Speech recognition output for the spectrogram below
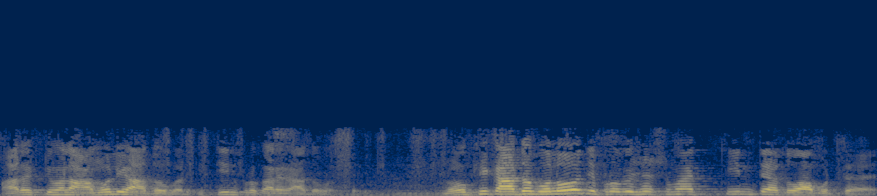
আরেকটি হলো আমলি আদব আর কি। তিন প্রকারের আদব আছে। মৌখিক আদব হলো যে প্রবেশের সময় তিনটা দোয়া পড়তে হয়।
